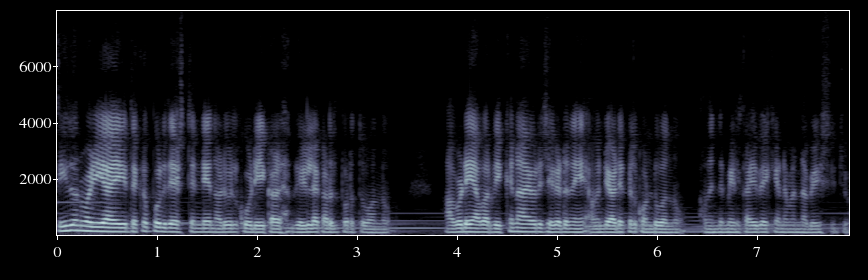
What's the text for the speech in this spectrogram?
സീതോൻ വഴിയായി തെക്കപ്പൊലി ദേശത്തിന്റെ നടുവിൽ കൂടി ഗലീല കടൽപ്പുറത്ത് വന്നു. അവിടെ അവർ വിക്കനായ ഒരു ചെകിടനെ അവന്റെ അടുക്കൽ കൊണ്ടുവന്നു. അവന്റെ മേൽ കൈവയ്ക്കണമെന്ന് അപേക്ഷിച്ചു.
